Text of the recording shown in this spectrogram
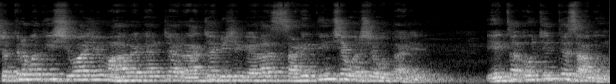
छत्रपती शिवाजी महाराजांच्या राज्याभिषेकाला साडेतीनशे वर्ष होत आहेत. याचं औचित्य साधून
